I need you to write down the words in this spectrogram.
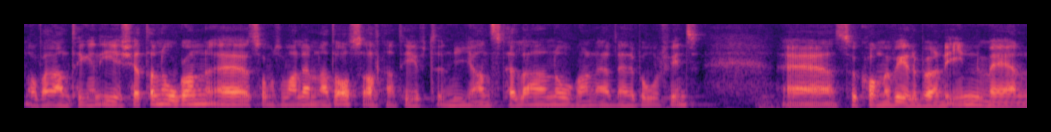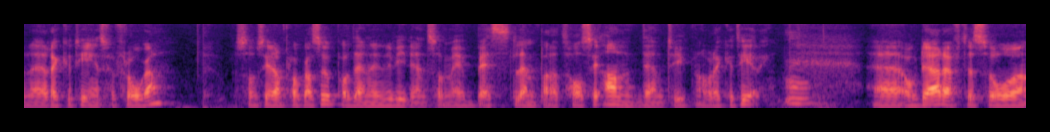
av att antingen ersätta någon eh, som, som har lämnat oss alternativt nyanställa någon när det behov finns. Eh, så kommer vederbörande in med en rekryteringsförfrågan som sedan plockas upp av den individen som är bäst lämpad att ta sig an den typen av rekrytering. Mm. Och därefter så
